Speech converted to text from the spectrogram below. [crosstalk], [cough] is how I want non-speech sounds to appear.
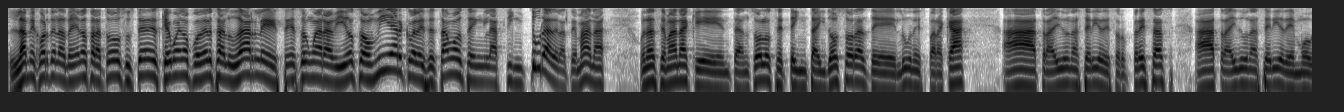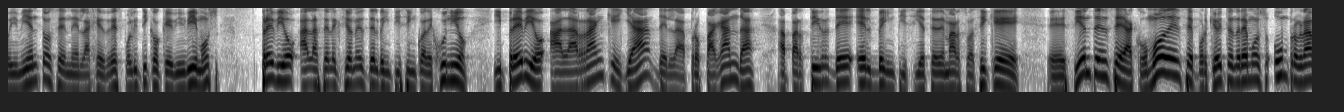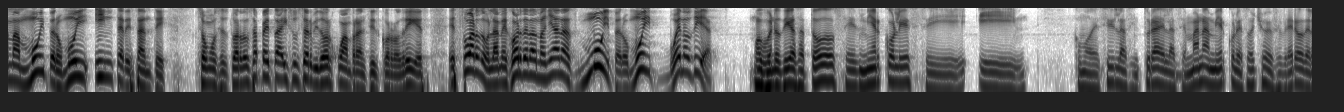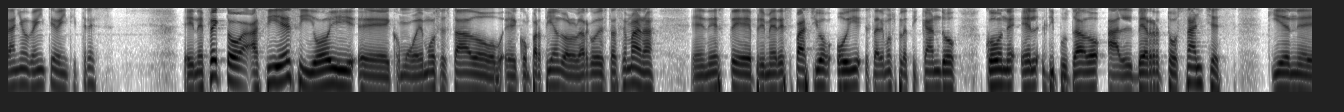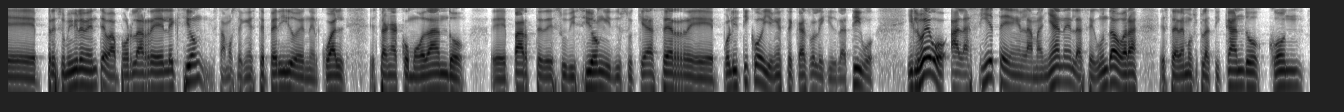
La mejor de las mañanas para todos ustedes. Qué bueno poder saludarles. Es un maravilloso miércoles. Estamos en la cintura de la semana. Una semana que en tan solo 72 horas de lunes para acá ha traído una serie de sorpresas, ha traído una serie de movimientos en el ajedrez político que vivimos previo a las elecciones del 25 de junio y previo al arranque ya de la propaganda a partir del 27 de marzo. Así que eh, siéntense, acomódense, porque hoy tendremos un programa muy, pero muy interesante. Somos Estuardo Zapeta y su servidor Juan Francisco Rodríguez. Estuardo, la mejor de las mañanas, muy, pero muy buenos días. Muy buenos días a todos. Es miércoles y, y como decís, la cintura de la semana, miércoles 8 de febrero del año 2023. En efecto, así es y hoy, eh, como hemos estado eh, compartiendo a lo largo de esta semana, en este primer espacio. Hoy estaremos platicando con el diputado Alberto Sánchez quien eh, presumiblemente va por la reelección. Estamos en este periodo en el cual están acomodando eh, parte de su visión y de su quehacer eh, político y en este caso legislativo. Y luego a las 7 en la mañana, en la segunda hora, estaremos platicando con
